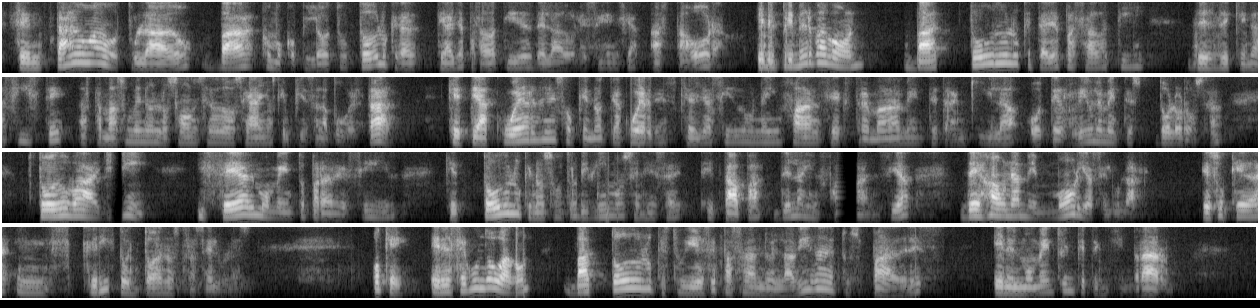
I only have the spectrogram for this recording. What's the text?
Sentado a tu lado va como copiloto todo lo que te haya pasado a ti desde la adolescencia hasta ahora. En el primer vagón va todo lo que te haya pasado a ti desde que naciste hasta más o menos los 11 o 12 años que empieza la pubertad. Que te acuerdes o que no te acuerdes que haya sido una infancia extremadamente tranquila o terriblemente dolorosa, todo va allí y sea el momento para decir que todo lo que nosotros vivimos en esa etapa de la infancia deja una memoria celular. Eso queda inscrito en todas nuestras células. Ok, en el segundo vagón va todo lo que estuviese pasando en la vida de tus padres en el momento en que te engendraron.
